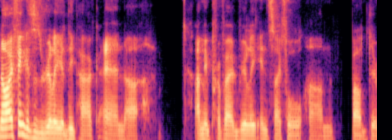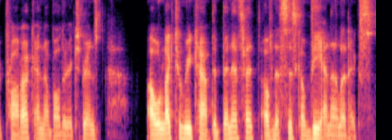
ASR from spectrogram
No, I think this is really a Deepak and uh, Amit provide really insightful um, about their product and about their experience. I would like to recap the benefit of the Cisco vAnalytics.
